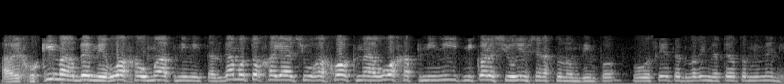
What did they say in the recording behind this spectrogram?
הרחוקים הרבה מרוח האומה הפנימית. אז גם אותו חייל שהוא רחוק מהרוח הפנימית, מכל השיעורים שאנחנו לומדים פה, הוא עושה את הדברים יותר טוב ממני.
